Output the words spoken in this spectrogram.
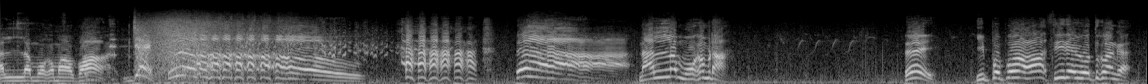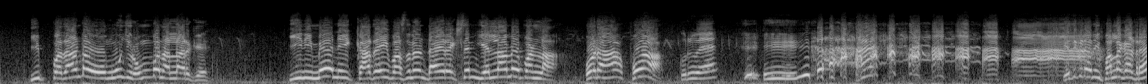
நல்ல முகமா வா. ஜெய்! நல்ல முகம்டா. ஏய் இப்ப போ ஸ்ரீதேவி ஒத்துக்குவாங்க. இப்பதான்டா உன் மூஞ்சி ரொம்ப நல்லா இருக்கு. இனிமே நீ கதை வசனம் டைரக்ஷன் எல்லாமே பண்ணலாம். போடா போ. குருவே. எதுக்குடா நீ பல்ல காட்டுற?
